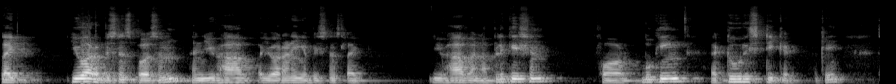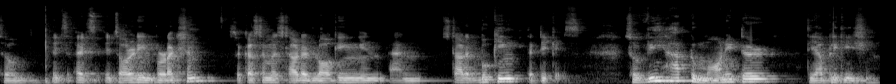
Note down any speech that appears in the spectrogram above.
Like you are a business person and you have, you are running a business like you have an application for booking a tourist ticket. Okay. So it's, it's, it's already in production. So customers started logging in and started booking the tickets. So we have to monitor the application,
